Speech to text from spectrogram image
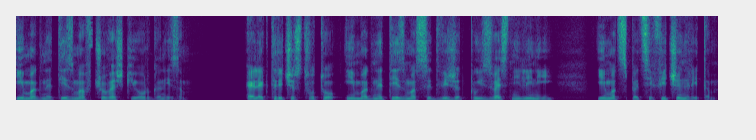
и магнетизма в човешкия организъм. Електричеството и магнетизма се движат по известни линии, имат специфичен ритъм.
